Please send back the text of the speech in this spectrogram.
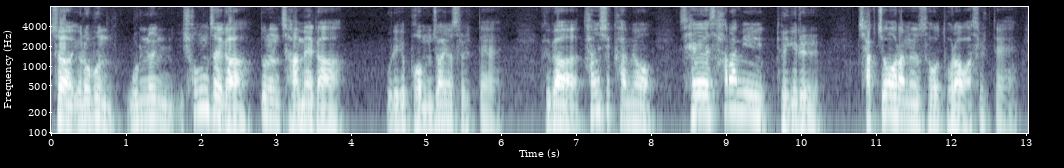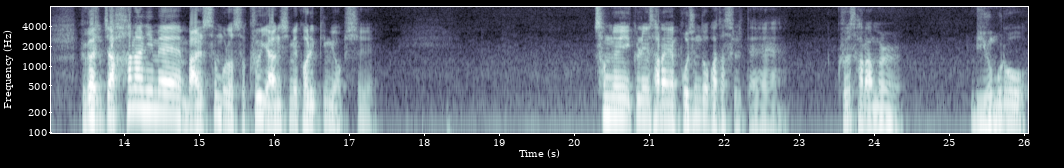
자, 여러분, 우리는 형제가 또는 자매가 우리에게 범죄하였을 때 그가 탄식하며 새 사람이 되기를 작정을 하면서 돌아왔을 때 그가 진짜 하나님의 말씀으로서 그 양심의 거리낌이 없이 성령에 이끌린 사람의 보증도 받았을 때 그 사람을 미움으로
